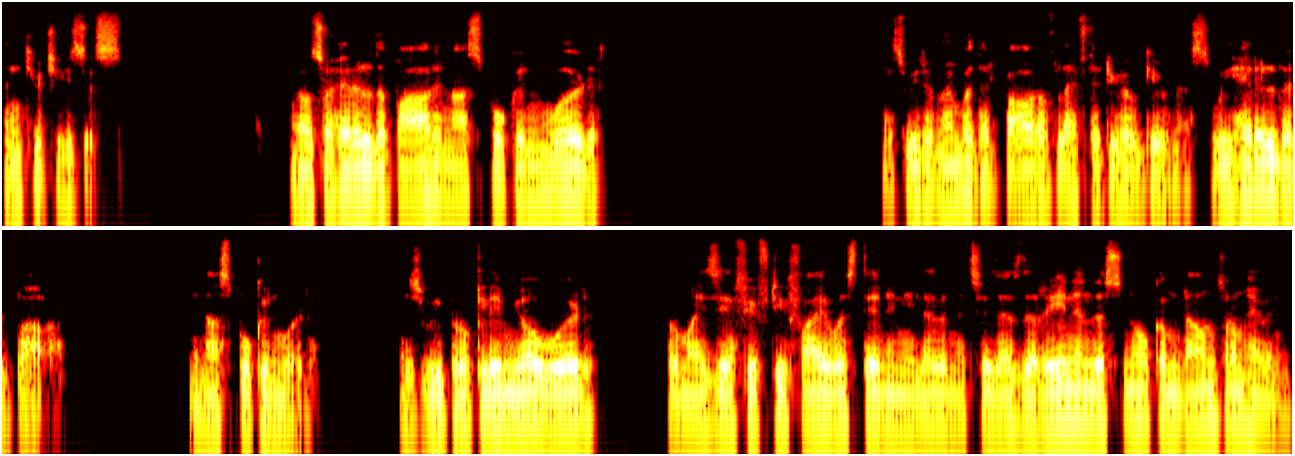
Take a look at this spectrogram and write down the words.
Thank you, Jesus. We also herald the power in our spoken word. As we remember that power of life that you have given us, we herald that power in our spoken word. As we proclaim your word from Isaiah 55, verse 10 and 11, it says, As the rain and the snow come down from heaven,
